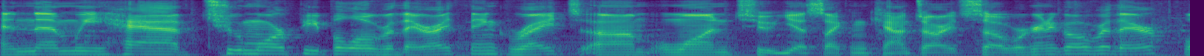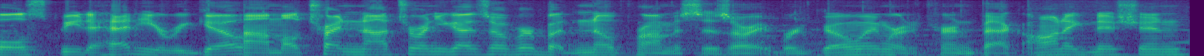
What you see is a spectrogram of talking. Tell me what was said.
And then we have two more people over there, I think, right? Um, one, two. Yes, I can count. All right, so we're going to go over there. Full speed ahead. Here we go. Um, I'll try not to run you guys over, but no promises. All right, we're going. We're going to turn back on ignition.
